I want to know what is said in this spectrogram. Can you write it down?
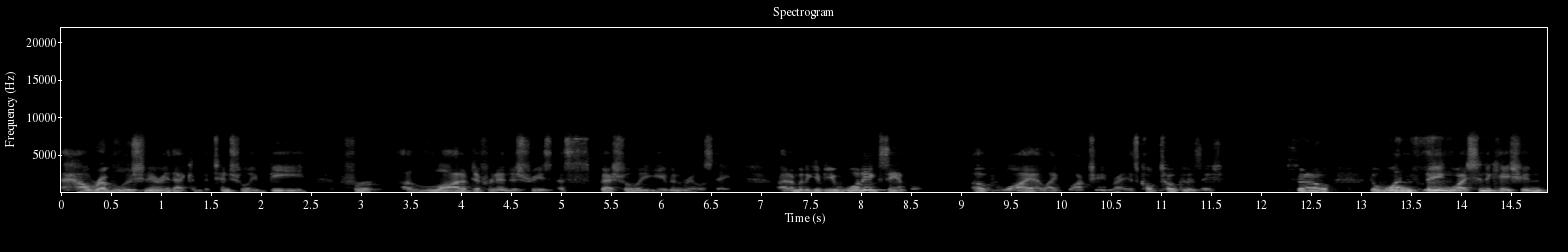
how revolutionary that can potentially be for a lot of different industries, especially even real estate. Right. I'm going to give you one example of why I like blockchain, right? It's called tokenization. So the one thing why syndication,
